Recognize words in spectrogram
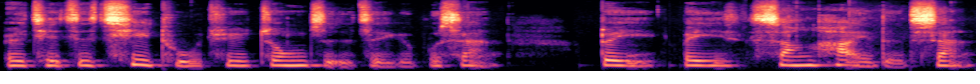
而且是企图去终止这个不善，对被伤害的善。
